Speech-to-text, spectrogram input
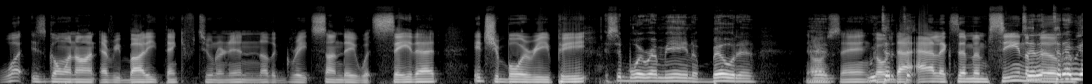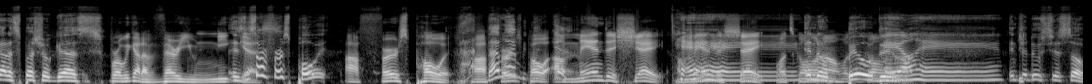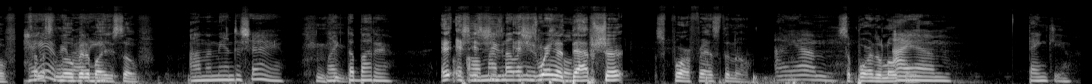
What is going on, everybody? Thank you for tuning in. Another great Sunday with Say That. It's your boy Repeat. It's your boy Remy in the building. You know what I'm saying? we Go took- that t- Alex MMC in the Today, building. today we got a special guest. Bro, we got a very unique Is guest. this our first poet? Our first poet. Our that first be- poet. yeah. Amanda Shea. Amanda Shea. What's Hey. going In the on? What's building. Going Hey, on? y'all, hey. Introduce yourself. Tell Hey, us a little bit about yourself. I'm Amanda Shea, like the butter. And, and all she's, my she's- and she's wearing people. a DAP shirt for our fans to know. I am. Supporting the local. I am. Thank you.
